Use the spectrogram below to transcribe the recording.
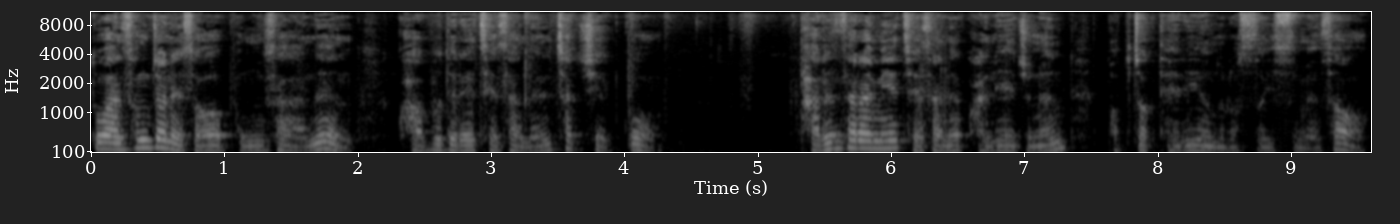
또한 성전에서 봉사하는 과부들의 재산을 착취했고 다른 사람의 재산을 관리해주는 법적 대리인으로서 있으면서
